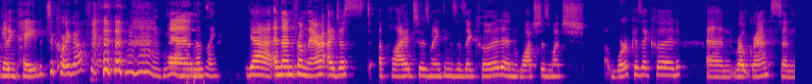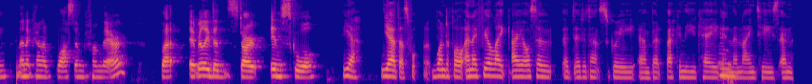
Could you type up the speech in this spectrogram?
getting paid to choreograph mm-hmm. yeah and lovely yeah and then from there i just applied to as many things as i could and watched as much work as I could and wrote grants and then it kind of blossomed from there. But it really did start in school. Yeah. Yeah, that's w- wonderful. And I feel like I also uh, did a dance degree, um, but back in the UK mm. in the 90s, and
